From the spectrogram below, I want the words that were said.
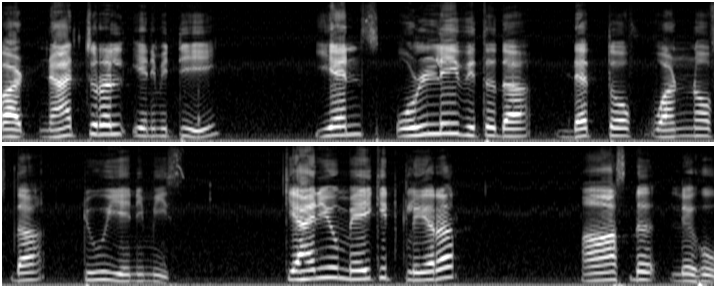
But natural enmity ends only with the death of one of the two enemies. Can you make it clearer? asked Lehu.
